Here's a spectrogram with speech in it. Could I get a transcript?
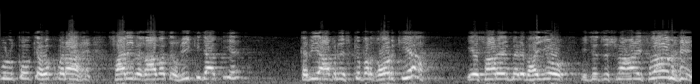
ملکوں کے حکمراں ہیں، ساری بغاوتیں وہی کی جاتی ہیں۔ کبھی آپ نے اس کے اوپر غور کیا؟ یہ سارے میرے بھائیوں، یہ جو دشمنان اسلام ہیں،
